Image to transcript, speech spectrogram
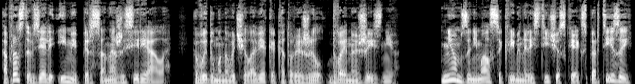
а просто взяли имя персонажа сериала, выдуманного человека, который жил двойной жизнью. Днем занимался криминалистической экспертизой,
